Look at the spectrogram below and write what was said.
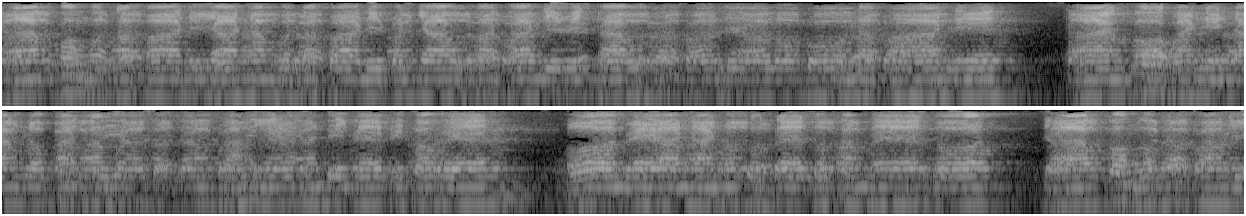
จักขุง อุทะปาทิ ญาณัง อุทะปาทิปัญญาอุทะปาทิวิชชาอุทะปาทิ อาโลโกอุทะปาทิ ตังโข ปะนิทัง ทุกขัง อะริยะสัจจังปะริญเญยยันติเมภิกขะเว ปุพเพ อะนะนุสสุเตสุธัมเมสุจักขุง อุทะปาทิ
